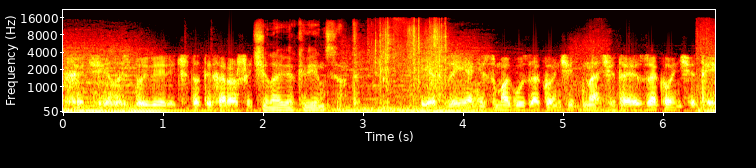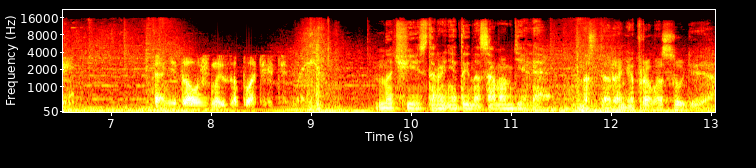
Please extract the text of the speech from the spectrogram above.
Хотелось бы верить, что ты хороший человек, Винсент. Если я не смогу закончить начатое, закончи ты. Они должны заплатить. На чьей стороне ты на самом деле? На стороне правосудия.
